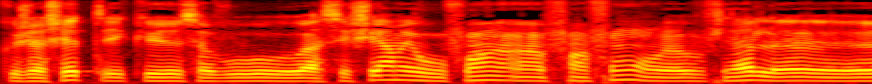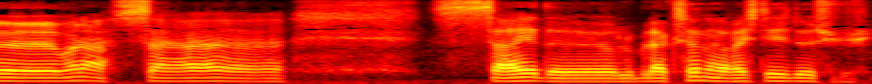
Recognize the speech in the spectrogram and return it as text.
que j'achète et que ça vaut assez cher mais au fin, fin fond euh, au final euh, voilà ça ça aide euh, le Blackson à rester dessus.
